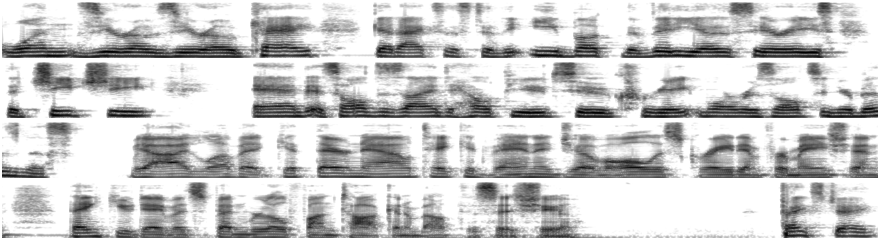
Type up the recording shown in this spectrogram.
100K. Get access to the ebook, the video series, the cheat sheet, and it's all designed to help you to create more results in your business. Yeah, I love it. Get there now. Take advantage of all this great information. Thank you, David. It's been real fun talking about this issue. Thanks, Jay.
